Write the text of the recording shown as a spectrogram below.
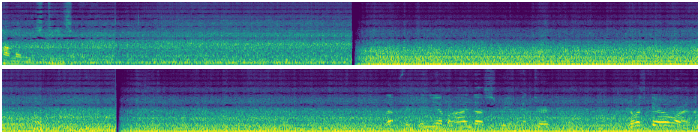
Cummins diesel. Virginia behind us. We have entered North Carolina.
